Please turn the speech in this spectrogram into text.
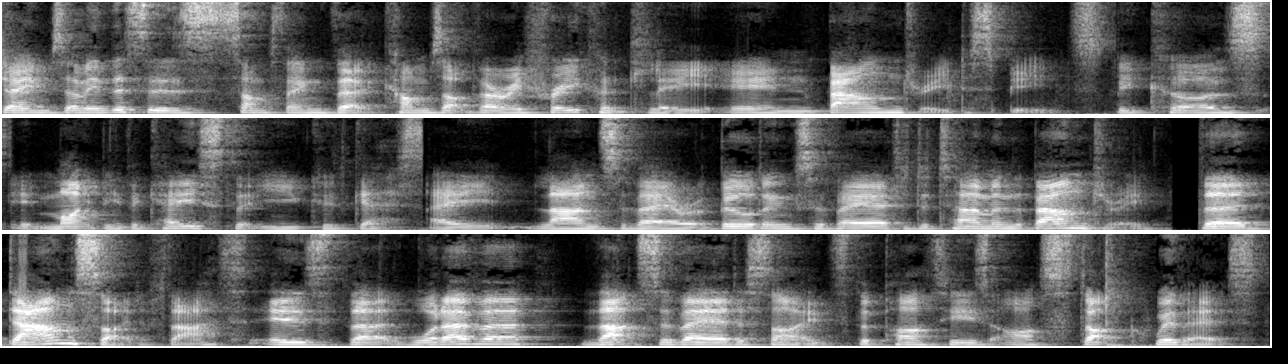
James, I mean, this is something that comes up very frequently in boundary disputes because it might be the case that you could get a land surveyor or a building surveyor to determine the boundary. The downside of that is that whatever that surveyor decides, the parties are stuck with it,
